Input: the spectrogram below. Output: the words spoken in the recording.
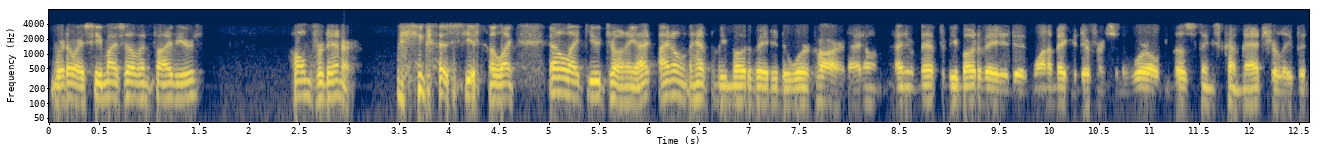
"Where do I see myself in five years? Home for dinner." because you know, like kind of like you, Tony, I, I don't have to be motivated to work hard. I don't I don't have to be motivated to want to make a difference in the world. Those things come naturally, but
